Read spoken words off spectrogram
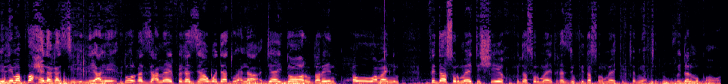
اللي ما بضحي لغزه اللي يعني دور غزة عماير في غزة هودات وإحنا جاي دار ودارين هو ما إني فدا صرمايه الشيخ وفدا صرمايه غزة وفدا صرمايه الجميع كله وفدا المقاومة.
